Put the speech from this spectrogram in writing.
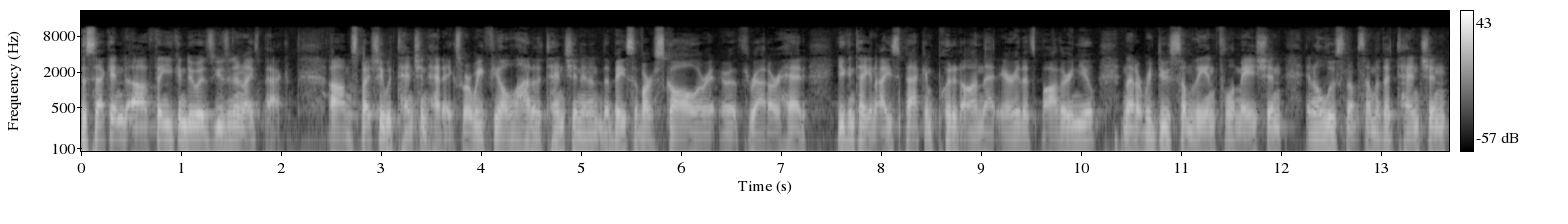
The second uh, thing you can do is using an ice pack, um, especially with tension headaches where we feel a lot of the tension in the base of our skull or, or, throughout our head. You can take an ice pack and put it on that area that's bothering you, and that'll reduce some of the inflammation and it'll loosen up some of the tension,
